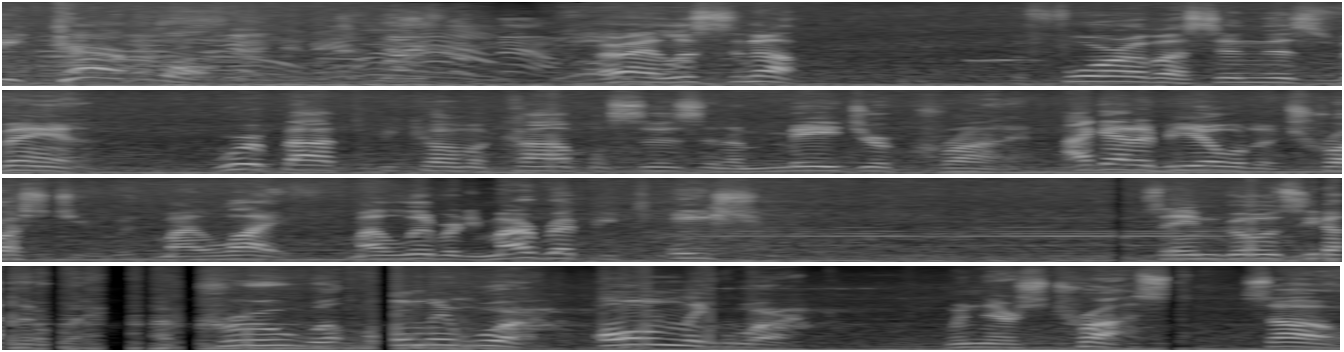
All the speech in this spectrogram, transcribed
Be careful! All right, listen up. The four of us in this van, we're about to become accomplices in a major crime. I gotta be able to trust you with my life, my liberty, my reputation. Same goes the other way. A crew will only work, only work, when there's trust. So,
